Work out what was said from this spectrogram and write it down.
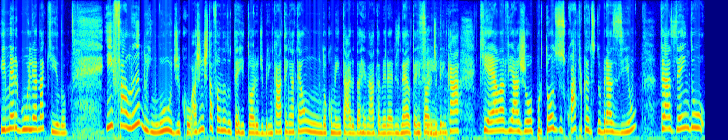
e mergulha naquilo. E falando em lúdico, a gente está falando do território de brincar, tem até um documentário da Renata Meirelles, né? O Território Sim. de Brincar, que ela viajou por todos os quatro cantos do Brasil, trazendo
